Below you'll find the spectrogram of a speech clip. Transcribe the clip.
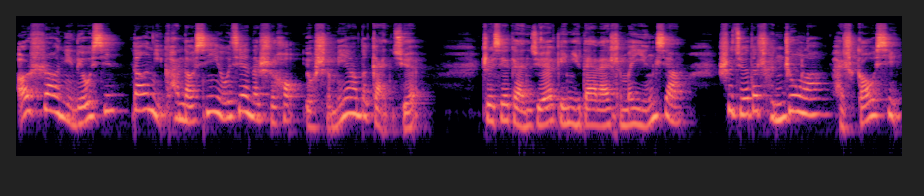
而是让你留心，当你看到新邮件的时候，有什么样的感觉？这些感觉给你带来什么影响？是觉得沉重了，还是高兴？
